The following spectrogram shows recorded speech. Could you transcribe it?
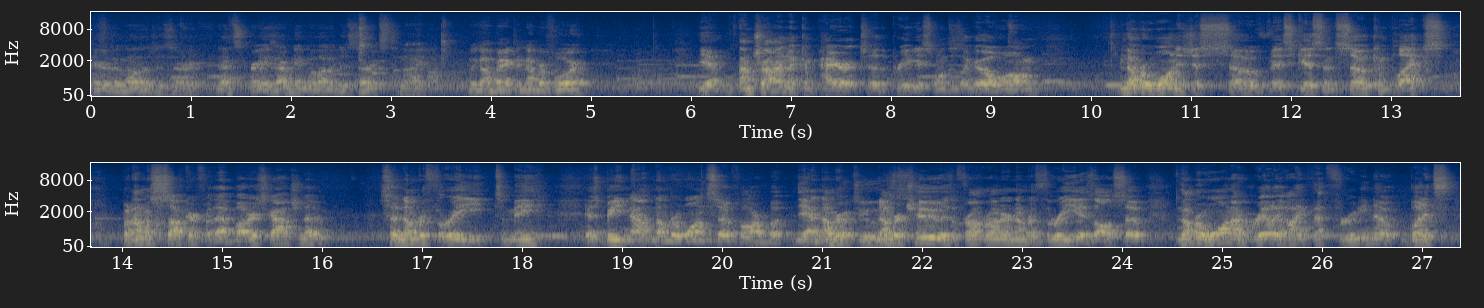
Here's another dessert. That's crazy. I'm getting a lot of desserts tonight. We're going back to number four. Yeah, I'm trying to compare it to the previous ones as I go along. Number one is just so viscous and so complex, but I'm a sucker for that butterscotch note. So number three to me is beating out number one so far. But yeah, number, Number two is- number two is a front runner. Number three is also number one. I really like that fruity note, but it's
